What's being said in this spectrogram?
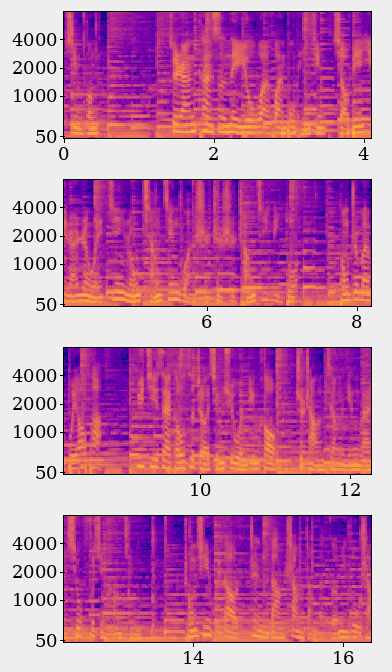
腥风。虽然看似内忧外患不平静，小编依然认为金融强监管实质是长期利多。同志们不要怕，预计在投资者情绪稳定后，市场将迎来修复性行情。重新回到震荡上涨的革命路上。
